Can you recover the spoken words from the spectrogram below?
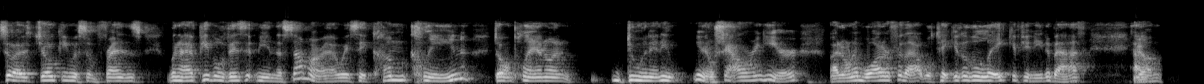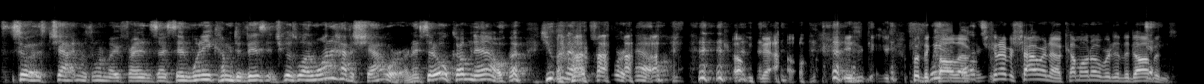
So I was joking with some friends when I have people visit me in the summer. I always say, "Come clean. Don't plan on doing any you know showering here. I don't have water for that. We'll take you to the lake if you need a bath." Yep. Um, so I was chatting with one of my friends. And I said, "When are you coming to visit?" She goes, "Well, I want to have a shower." And I said, "Oh, come now. you can have a shower now." come now. Put the we call out. You can have a shower now. Come on over to the Dobbins.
